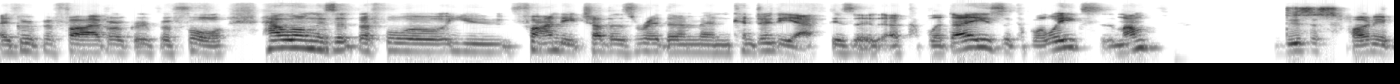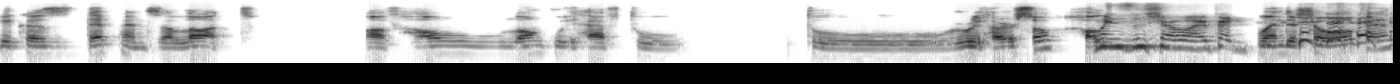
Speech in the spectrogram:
a group of five or a group of four. How long is it before you find each other's rhythm and can do the act? Is it a couple of days, a couple of weeks, a month? This is funny because depends a lot of how long we have to to rehearsal. How, When's the show open? When the show open,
